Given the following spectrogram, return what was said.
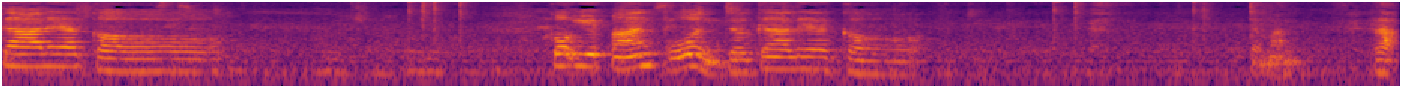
加呢、一個國語版本就加呢一個日文，係啦。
